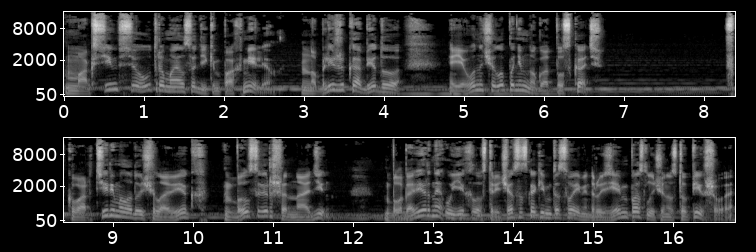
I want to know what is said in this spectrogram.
Максим все утро маялся диким похмельем, но ближе к обеду его начало понемногу отпускать. В квартире молодой человек был совершенно один – Благоверная уехала встречаться с какими-то своими друзьями по случаю наступившего,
